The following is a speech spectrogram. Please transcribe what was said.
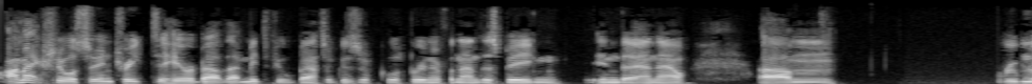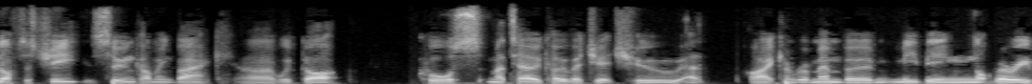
I'm actually also intrigued to hear about that midfield battle because, of course, Bruno Fernandes being in there now. Um, Ruben Loftus-Cheek soon coming back. Uh, we've got, of course, Mateo Kovacic, who at, I can remember me being not very.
